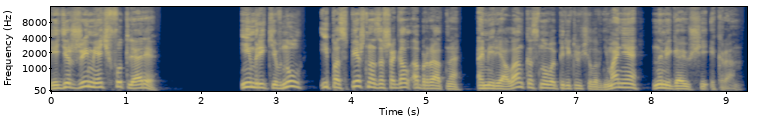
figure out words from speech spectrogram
«И держи меч в футляре». Имри кивнул и поспешно зашагал обратно, а Мириаланка снова переключила внимание на мигающий экран.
